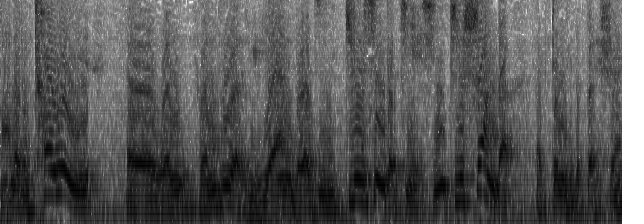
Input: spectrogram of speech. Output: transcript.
啊，那种超越于呃文文字语言逻辑知性的解析之上的。”真理的本身，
